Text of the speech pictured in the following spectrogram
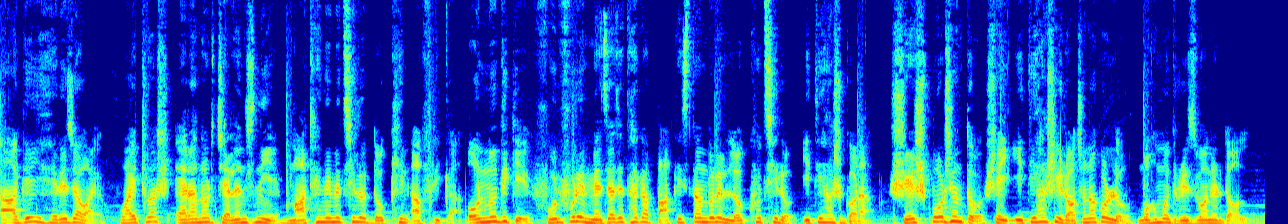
আগেই হেরে যাওয়ায় হোয়াইট ওয়াশ এড়ানোর চ্যালেঞ্জ নিয়ে মাঠে নেমেছিল দক্ষিণ আফ্রিকা। অন্যদিকে ফুরফুরে মেজাজে থাকা পাকিস্তান দলের লক্ষ্য ছিল ইতিহাস গড়া। শেষ পর্যন্ত সেই ইতিহাসই রচনা করল মোহাম্মদ রিজওয়ানের দল।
